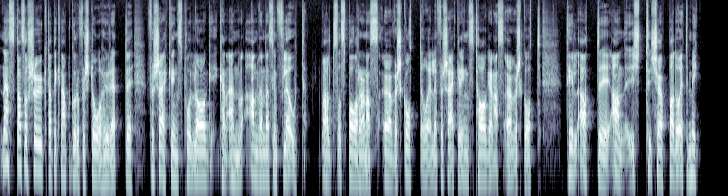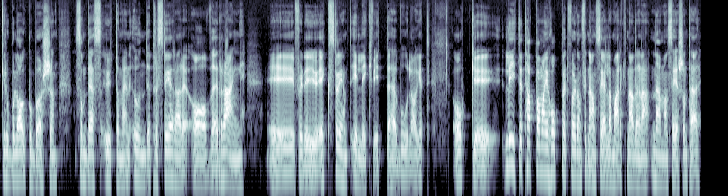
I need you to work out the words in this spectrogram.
nästan så sjukt att det knappt går att förstå hur ett eh, försäkringsbolag kan använda sin float, alltså spararnas överskott då, eller försäkringstagarnas överskott till att eh, köpa då ett mikrobolag på börsen som dessutom är en underpresterare av rang. Eh, för det är ju extremt illikvitt det här bolaget. Och eh, lite tappar man ju hoppet för de finansiella marknaderna när man ser sånt här.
